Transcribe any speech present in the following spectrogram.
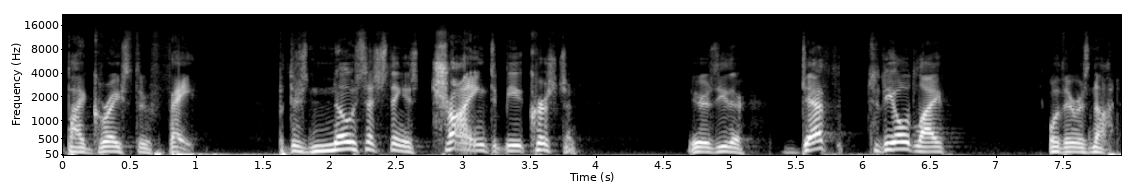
by grace through faith. But there's no such thing as trying to be a Christian. There's either death to the old life or there is not.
